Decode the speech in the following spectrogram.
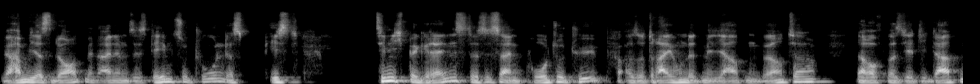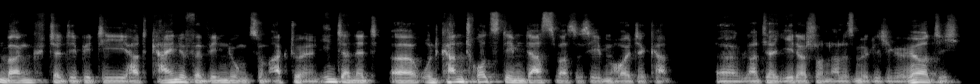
wir haben es dort mit einem System zu tun, das ist ziemlich begrenzt. Das ist ein Prototyp, also 300 Milliarden Wörter. Darauf basiert die Datenbank. ChatGPT hat keine Verbindung zum aktuellen Internet äh, und kann trotzdem das, was es eben heute kann. Äh, hat ja jeder schon alles Mögliche gehört. Ich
